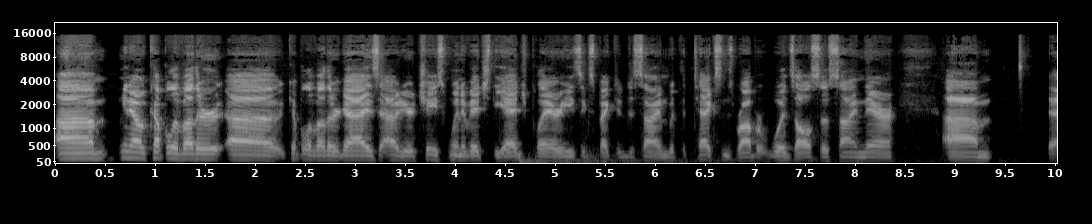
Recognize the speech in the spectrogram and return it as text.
Um, you know, a couple of other uh, a couple of other guys out here. Chase Winovich, the edge player, he's expected to sign with the Texans. Robert Woods also signed there. Um, uh,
